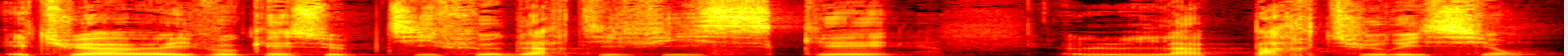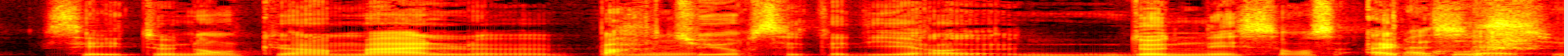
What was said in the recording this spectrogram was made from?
Et tu as évoqué ce petit feu d'artifice qu'est la parturition. C'est étonnant qu'un mâle parture, c'est-à-dire euh, donne naissance, ah, accouche.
